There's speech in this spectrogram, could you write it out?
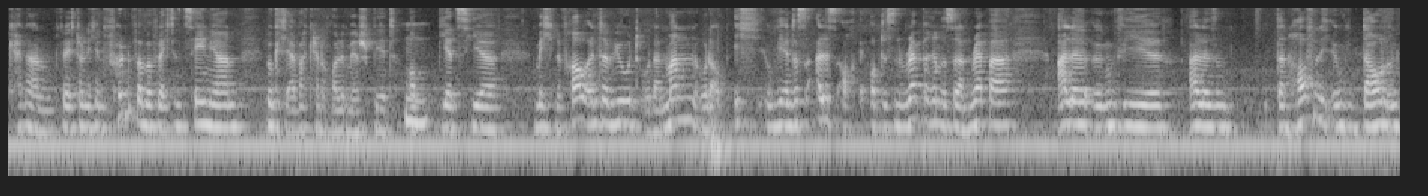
keine Ahnung, vielleicht noch nicht in fünf, aber vielleicht in zehn Jahren wirklich einfach keine Rolle mehr spielt. Mhm. Ob jetzt hier mich eine Frau interviewt oder ein Mann oder ob ich irgendwie, das alles auch, ob das eine Rapperin ist oder ein Rapper, alle irgendwie, alle sind dann hoffentlich irgendwie down und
